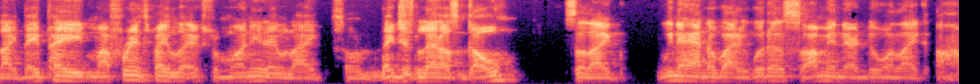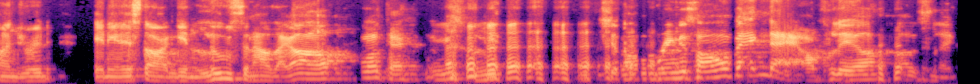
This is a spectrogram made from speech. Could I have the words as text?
Like they paid my friends paid a little extra money. They were like, so they just let us go. So like we didn't have nobody with us. So I'm in there doing like a hundred, and then it started getting loose, and I was like, oh, okay, let me, let me shit, I'm gonna bring this on back down, player. I was like,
